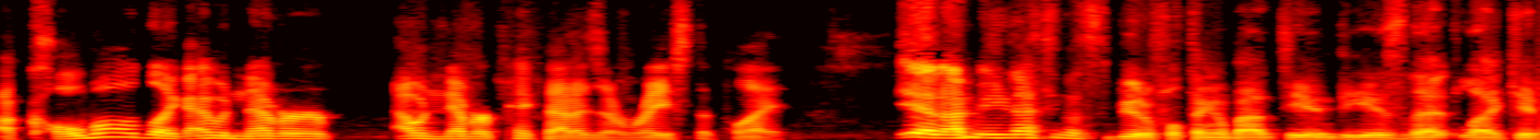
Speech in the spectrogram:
a kobold. Like I would never I would never pick that as a race to play. Yeah, and I mean, I think that's the beautiful thing about D and D is that like it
